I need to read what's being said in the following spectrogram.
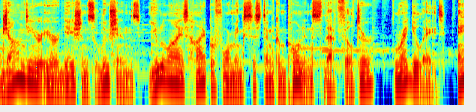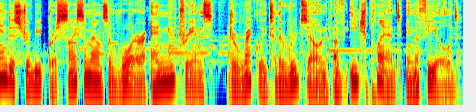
John Deere Irrigation Solutions utilize high-performing system components that filter, regulate, and distribute precise amounts of water and nutrients directly to the root zone of each plant in the field.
